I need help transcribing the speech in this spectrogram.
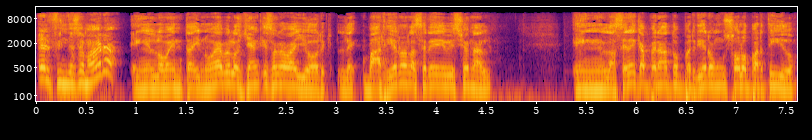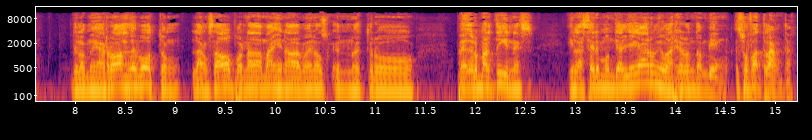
el fin de semana. En el 99 los Yankees de Nueva York le barrieron la serie divisional. En la serie de campeonato perdieron un solo partido de los Mediarrojas de Boston, lanzado por nada más y nada menos que nuestro Pedro Martínez. Y en la serie mundial llegaron y barrieron también. Eso fue Atlanta.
